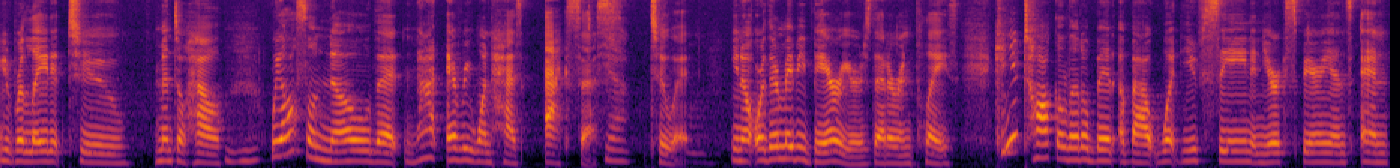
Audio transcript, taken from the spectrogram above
you relate it to mental health, mm-hmm. we also know that not everyone has access yeah. to it. You know, or there may be barriers that are in place. Can you talk a little bit about what you've seen in your experience, and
